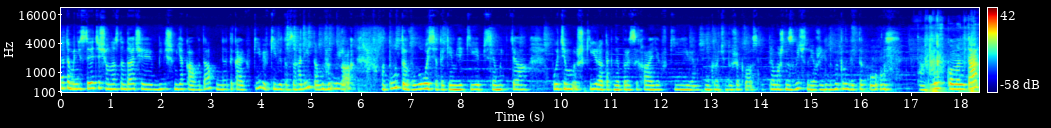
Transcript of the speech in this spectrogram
Знаєте, мені здається, що у нас на дачі більш м'яка вода, не така, як в Києві. В Києві то взагалі там жах. А тут волосся таке м'яке після миття. Потім шкіра так не пересихає, як в Києві. Ну, коротше, дуже класно. Прямо ж незвично, я вже відвикла від такого. Так, був коментар,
